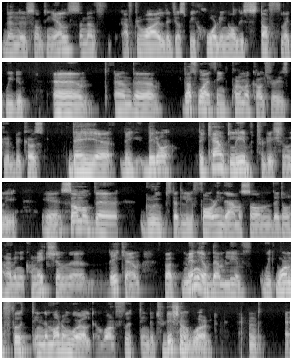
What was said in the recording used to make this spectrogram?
then there's something else, and then after a while they just be hoarding all this stuff like we do, um, and uh, that's why I think permaculture is good because they uh, they they don't they can't live traditionally. Uh, some of the groups that live far in the Amazon, they don't have any connection. Uh, they can, but many of them live with one foot in the modern world and one foot in the traditional world. And uh,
